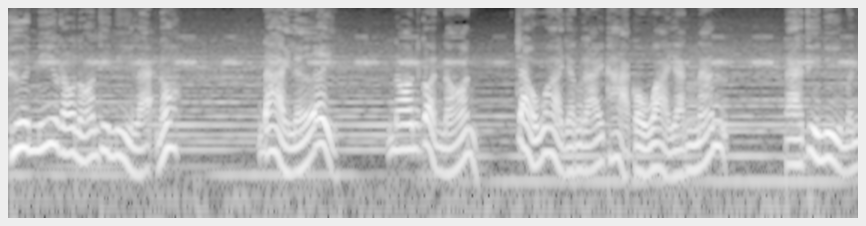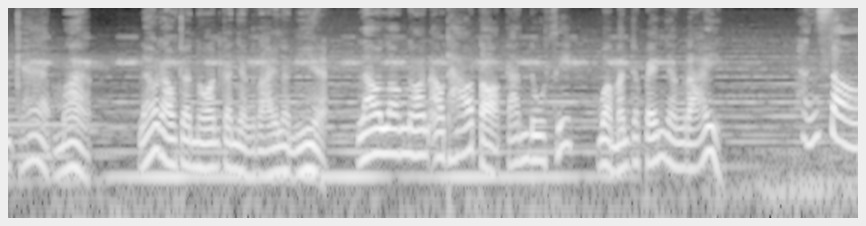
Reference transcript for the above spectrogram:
คืนนี้เรานอนที่นี่แหละเนาะได้เลย นอนก็นอน เจ้าว่าอย่างไรข้าก็ว่าอย่างนั้น แต่ที่นี่มันแคบมาก แล้วเราจะนอนกันอย่างไรล่ะเนี่ย เราลองนอนเอาเท้าต่อกันดูสิว่ามันจะเป็นอย่างไร ทั้งสอง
